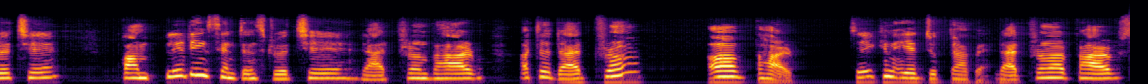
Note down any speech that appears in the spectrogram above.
রয়েছে কমপ্লিটিং সেন্টেন্স রয়েছে রাইট ফ্রম ভার্ব অর্থাৎ রাইট ফ্রম অফ ভার্ব যে এখানে এর যুক্ত হবে right from of verbs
